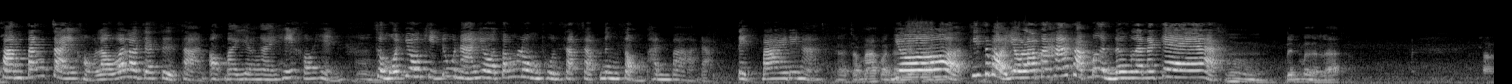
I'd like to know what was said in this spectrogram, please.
ความตั้งใจของเราว่าเราจะสื่อสารออกมายังไงให้เขาเห็นอืมสมมติโยคิดดูนะโยต้องลงทุนสักทรัพย์หนึ่งสองพันบาทอะ ติดป้ายด้วยนะอาจจะมากกว่านั้นโยด้วยซ้พี่จะบอกโยรับมาห้าทรัพย์หมื่นหนึ่งแล้วนะแกำอืม เป็นหมื่นแล้วครับ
